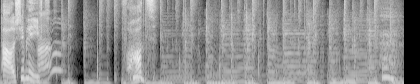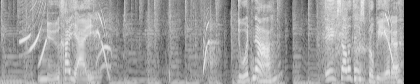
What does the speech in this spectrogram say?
Alsjeblieft. Wat? Nu ga jij. Doe het na. Ik zal het eens proberen.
